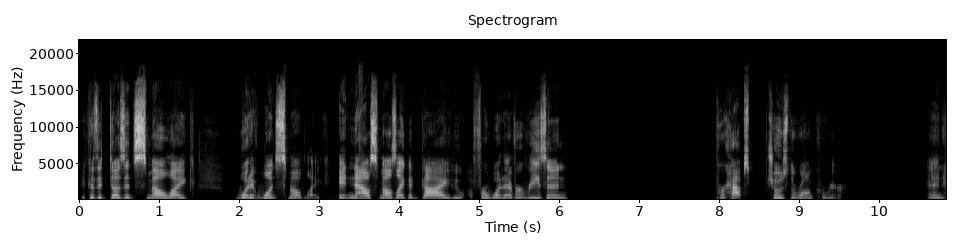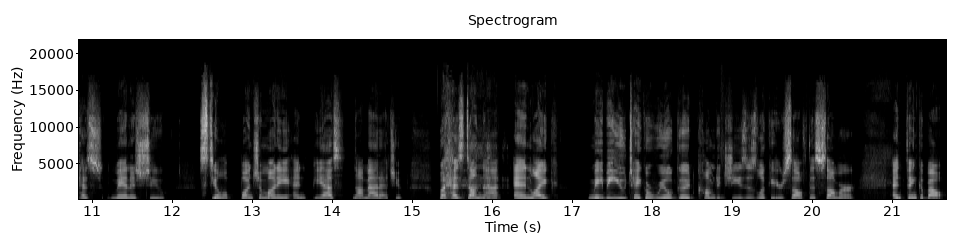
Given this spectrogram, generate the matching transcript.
because it doesn't smell like what it once smelled like. It now smells like a guy who, for whatever reason, perhaps chose the wrong career and has managed to steal a bunch of money. And P.S., not mad at you, but has done that. and like maybe you take a real good come to Jesus look at yourself this summer and think about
